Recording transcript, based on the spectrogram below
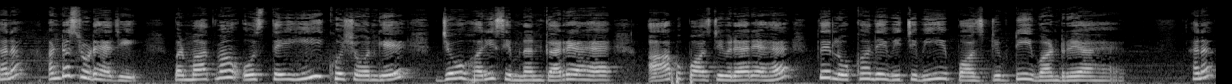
ਹੈਨਾ? ਅੰਡਰਸਟੂਡ ਹੈ ਜੀ। ਪਰਮਾਤਮਾ ਉਸ ਤੇ ਹੀ ਖੁਸ਼ ਹੋਣਗੇ, ਜੋ ਹਰੀ ਸਿਮਰਨ ਕਰ ਰਿਹਾ ਹੈ, ਆਪ ਪੋਜ਼ਿਟਿਵ ਰਹਿ ਰਿਹਾ ਹੈ ਤੇ ਲੋਕਾਂ ਦੇ ਵਿੱਚ ਵੀ ਪੋਜ਼ਿਟਿਵਿਟੀ ਵੰਡ ਰਿਹਾ ਹੈ। ਹੈਨਾ?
